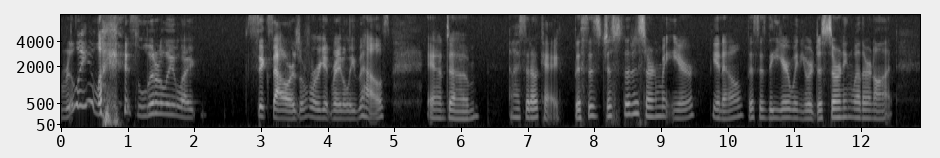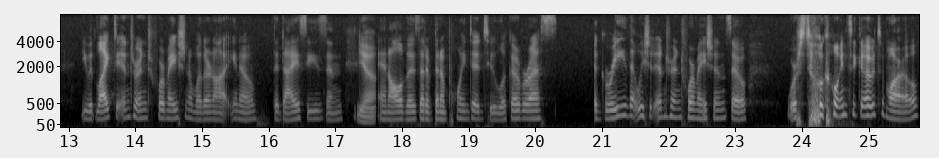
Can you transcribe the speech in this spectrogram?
really? Like it's literally like six hours before we're getting ready to leave the house, and um, and I said, "Okay, this is just the discernment year. You know, this is the year when you are discerning whether or not." You would like to enter into formation and whether or not, you know, the diocese and Yeah. and all of those that have been appointed to look over us agree that we should enter into formation. So we're still going to go tomorrow.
